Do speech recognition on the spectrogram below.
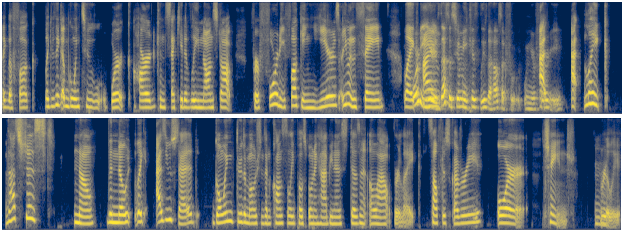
Like the fuck? Like you think I'm going to work hard consecutively nonstop for 40 fucking years? Are you insane? Like 40 years. I'm- That's assuming kids leave the house at when you're I- 40. I, like that's just no the no like as you said going through the motions and constantly postponing happiness doesn't allow for like self-discovery or change Mhm. really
